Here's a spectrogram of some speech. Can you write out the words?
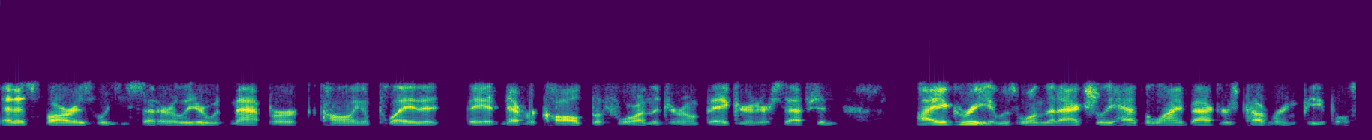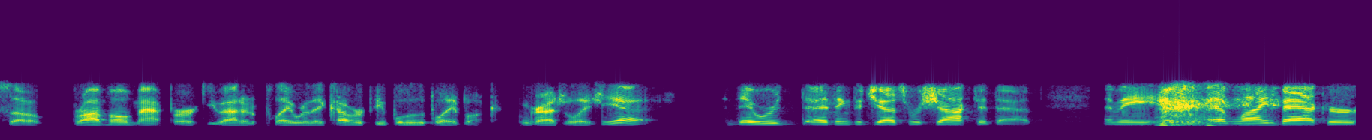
And as far as what you said earlier with Matt Burke calling a play that they had never called before on the Jerome Baker interception, I agree. It was one that actually had the linebackers covering people. So bravo, Matt Burke. You added a play where they cover people to the playbook. Congratulations. Yeah, they were. I think the Jets were shocked at that. I mean, at linebacker,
